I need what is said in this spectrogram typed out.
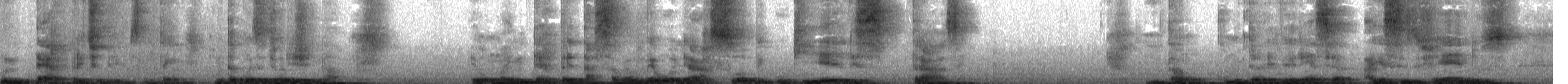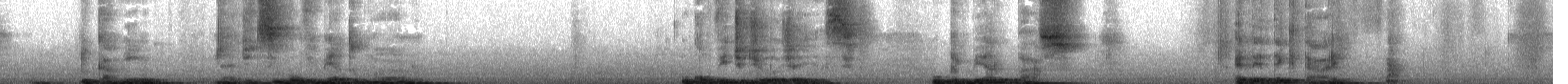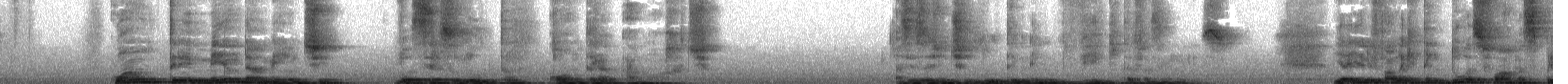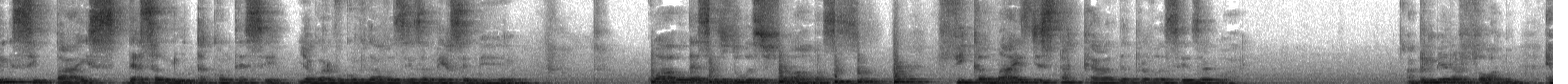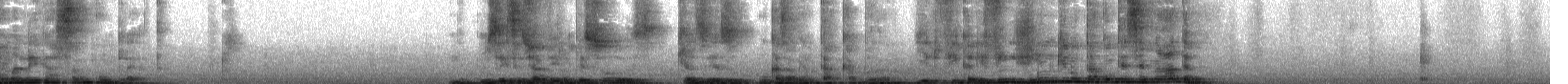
O intérprete deles. Não tem muita coisa de original. É uma interpretação, é o meu olhar sobre o que eles trazem. Então, com muita reverência a esses gênios do caminho né, de desenvolvimento humano, o convite de hoje é esse. O primeiro passo é detectarem quão tremendamente vocês lutam contra a morte. Às vezes a gente luta e nem vê que está fazendo isso. E aí ele fala que tem duas formas principais dessa luta acontecer. E agora eu vou convidar vocês a perceberem qual dessas duas formas fica mais destacada para vocês agora. A primeira forma é uma negação completa. Não sei se vocês já viram pessoas que às vezes o, casamento está acabando e ele fica ali fingindo que não está acontecendo nada.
